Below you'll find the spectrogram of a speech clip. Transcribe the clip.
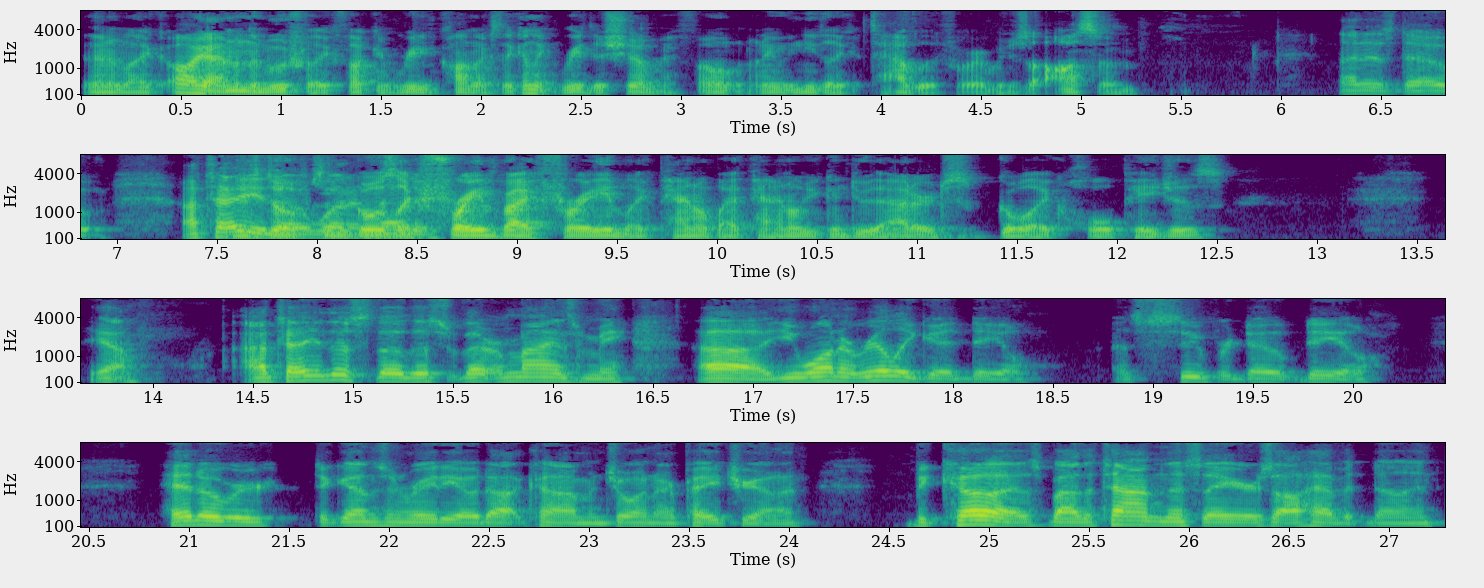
And then I'm like, oh yeah, I'm in the mood for like fucking reading comics. I can like read this shit on my phone. I don't even need like a tablet for it, which is awesome. That is dope. I'll tell It's you dope. though, So it goes another- like frame by frame, like panel by panel. You can do that, or just go like whole pages. Yeah. I'll tell you this though, this that reminds me. Uh you want a really good deal, a super dope deal. Head over to gunsandradio.com and join our Patreon because by the time this airs, I'll have it done.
